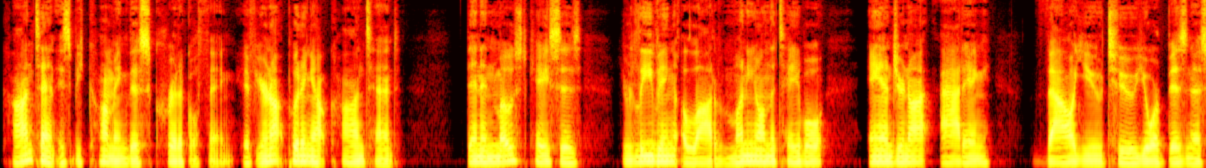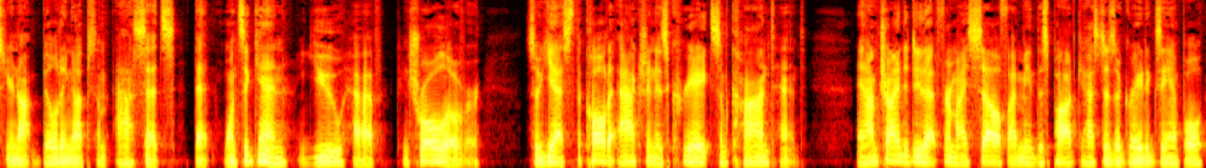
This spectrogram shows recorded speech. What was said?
content is becoming this critical thing. If you're not putting out content, then in most cases, you're leaving a lot of money on the table and you're not adding value to your business. You're not building up some assets that, once again, you have control over. So, yes, the call to action is create some content. And I'm trying to do that for myself. I mean, this podcast is a great example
